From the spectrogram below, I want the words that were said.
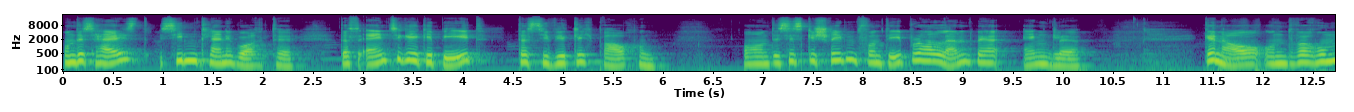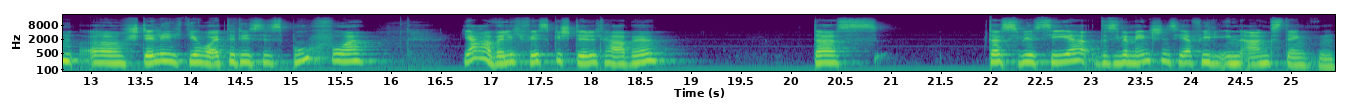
Und es heißt Sieben kleine Worte. Das einzige Gebet, das sie wirklich brauchen. Und es ist geschrieben von Deborah Landwehr Engle. Genau, und warum äh, stelle ich dir heute dieses Buch vor? Ja, weil ich festgestellt habe, dass, dass wir sehr, dass wir Menschen sehr viel in Angst denken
